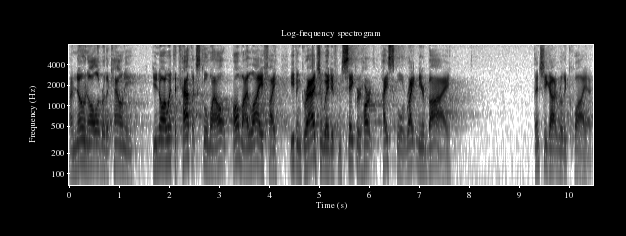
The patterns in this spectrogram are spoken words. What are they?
I'm known all over the county. You know, I went to Catholic school my, all, all my life. I even graduated from Sacred Heart High School right nearby. Then she got really quiet.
